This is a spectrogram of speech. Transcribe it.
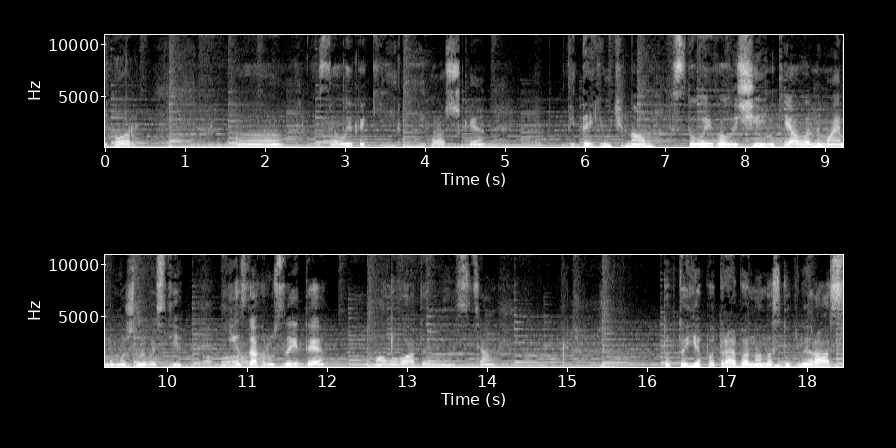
ігор. Е, Взяли такі іграшки віддають нам столи величенькі, але не маємо можливості їх загрузити, малувати місця. Тобто є потреба на наступний раз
